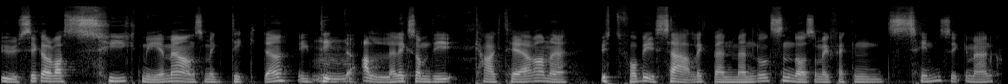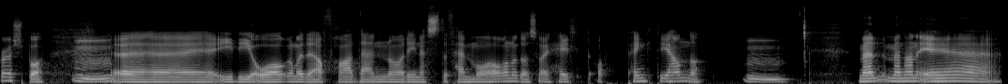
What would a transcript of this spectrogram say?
usikker. Det var sykt mye med han som jeg digget. Jeg digget alle liksom de karakterene utforbi, særlig Ben Mendelsohn, da, som jeg fikk en sinnssyk man-crush på uh, i de årene der fra den og de neste fem årene. Da, så var jeg helt opphengt i han, da. Men, men han er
